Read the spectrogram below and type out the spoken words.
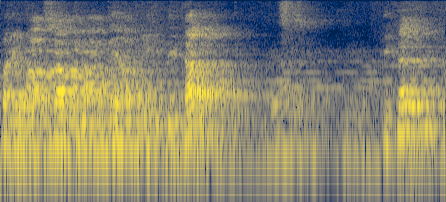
परिभाषा बनाते हैं और लिखने का ठीक है?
